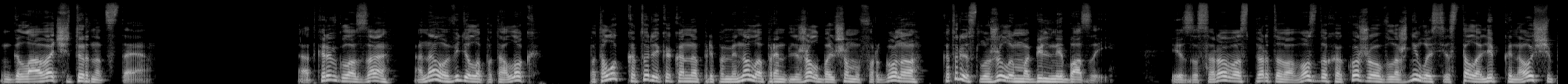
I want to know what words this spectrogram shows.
Глава 14. Открыв глаза, она увидела потолок, потолок, который, как она припоминала, принадлежал большому фургону, который служил им мобильной базой. Из-за сырого спёртого воздуха кожа увлажнилась и стала липкой на ощупь,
